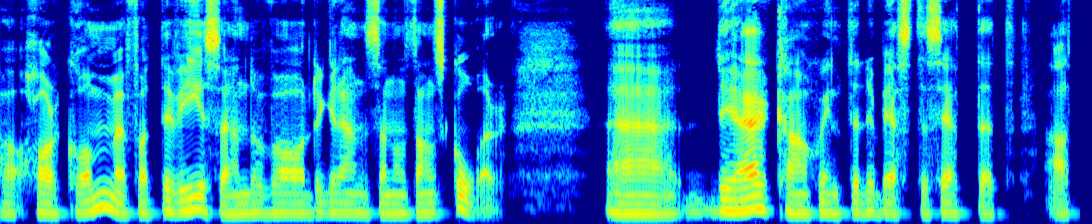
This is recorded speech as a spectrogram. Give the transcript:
har kommit, för att det visar ändå var gränsen någonstans går. Eh, det är kanske inte det bästa sättet att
